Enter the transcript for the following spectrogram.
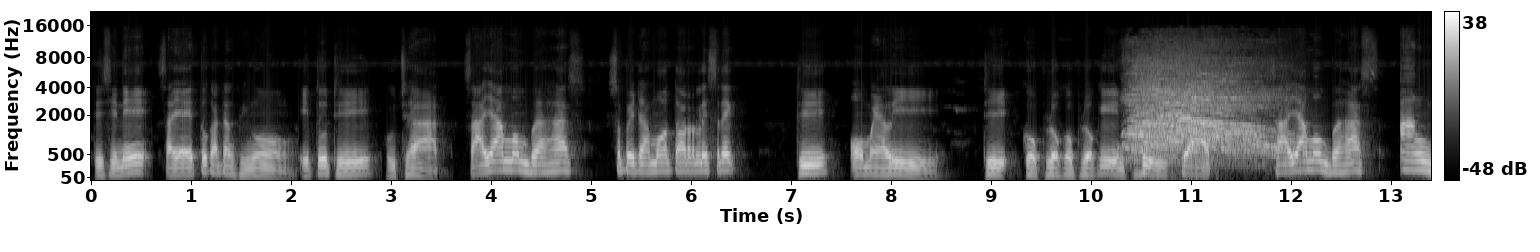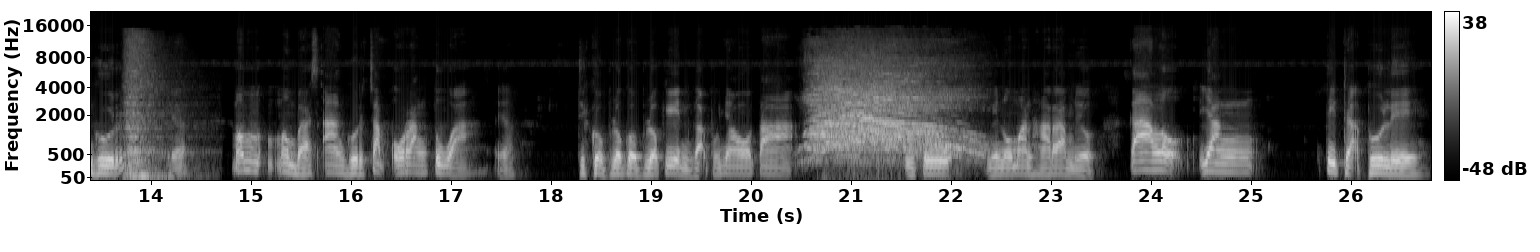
di sini saya itu kadang bingung. Itu dihujat. Saya membahas sepeda motor listrik diomeli, digoblok-goblokin, dihujat. Saya membahas anggur, ya, mem membahas anggur cap orang tua, ya, digoblok-goblokin, nggak punya otak. Itu minuman haram, yo. Kalau yang tidak boleh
